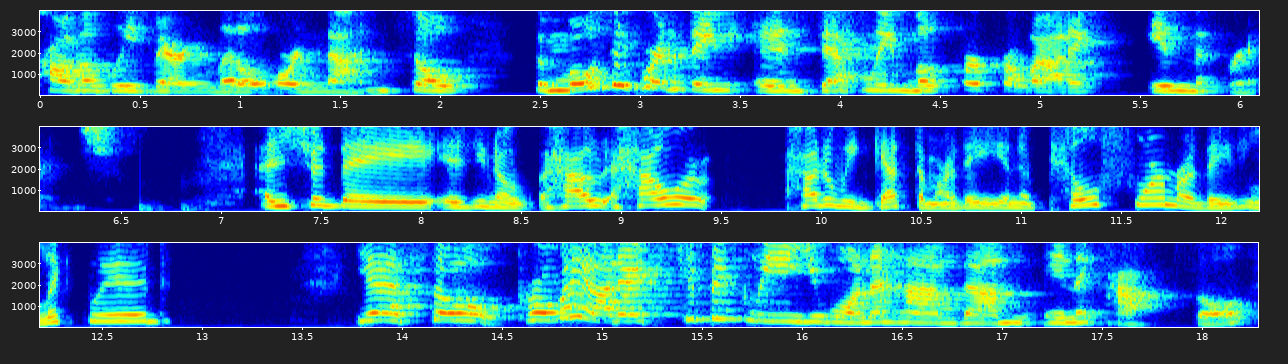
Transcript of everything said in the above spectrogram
probably very little or none. So the most important thing is definitely look for probiotics in the fridge. And should they is you know how how are how do we get them? Are they in a pill form? Are they liquid? Yeah, so probiotics typically you want to have them in a capsule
